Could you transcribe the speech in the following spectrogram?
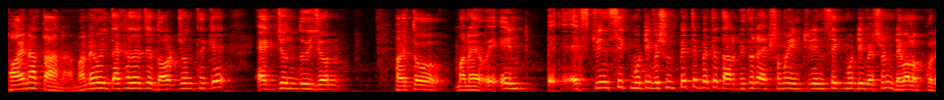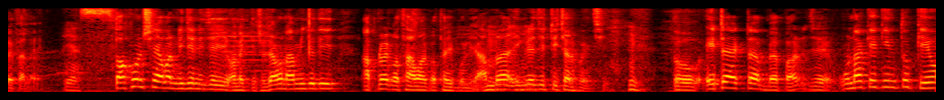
হয় না তা না। মানে ওই দেখা যায় যে দশজন থেকে একজন দুইজন হয়তো মানে ওই এক্সট্রিনসিক মোটিভেশন পেতে পেতে তার ভিতরে একসময় ইন্ট্রিনসিক মোটিভেশন ডেভেলপ করে ফেলে। তখন সে আবার নিজে নিজেই অনেক কিছু। যেমন আমি যদি আপনার কথা আমার কথাই বলি আমরা ইংরেজি টিচার হয়েছি। তো এটা একটা ব্যাপার যে ওনাকে কিন্তু কেউ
